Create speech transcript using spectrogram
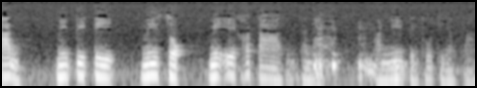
ารมีปีติ มีสุข มีเอกคตาท่านอันนี้เป็นทุติยสาร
